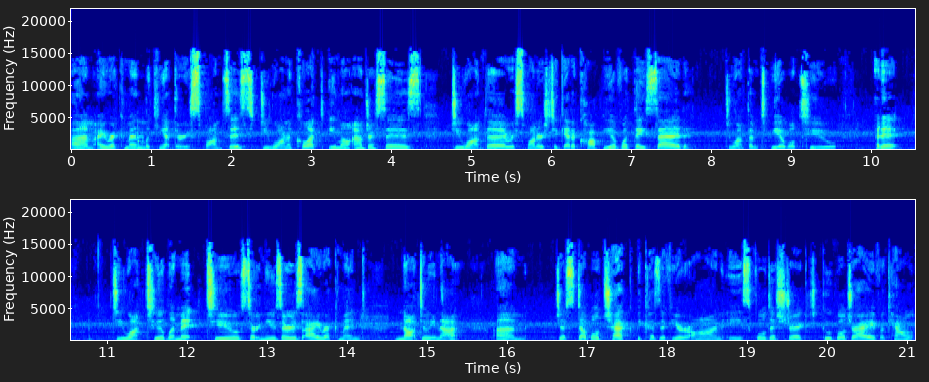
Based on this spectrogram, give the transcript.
Um, I recommend looking at the responses. Do you want to collect email addresses? Do you want the responders to get a copy of what they said? Do you want them to be able to edit? Do you want to limit to certain users? I recommend not doing that. Um, just double check because if you're on a school district Google Drive account,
